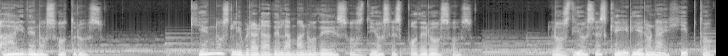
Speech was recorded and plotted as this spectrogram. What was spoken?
ay de nosotros, ¿quién nos librará de la mano de esos dioses poderosos, los dioses que hirieron a Egipto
